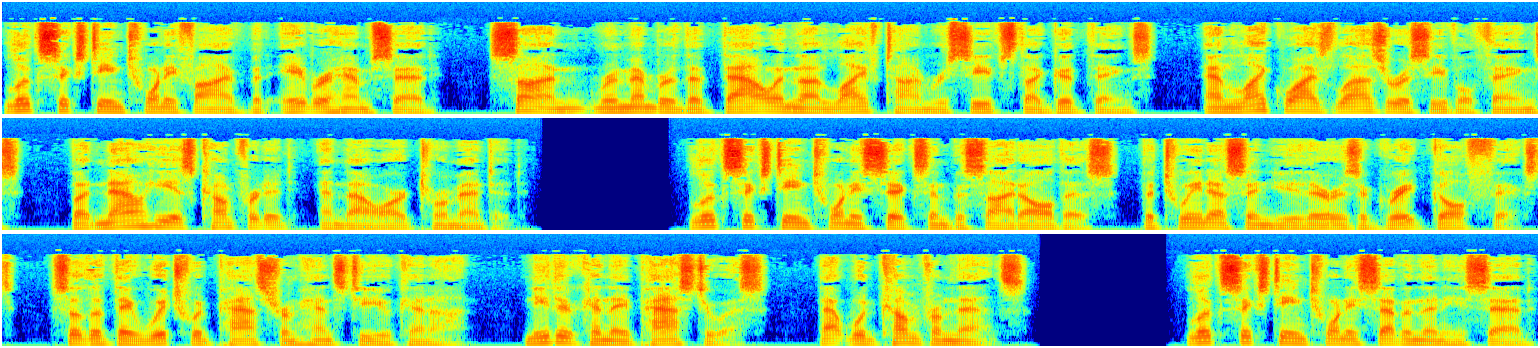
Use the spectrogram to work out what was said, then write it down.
Luke 16:25 But Abraham said, Son, remember that thou in thy lifetime receivedst thy good things, and likewise Lazarus evil things, but now he is comforted, and thou art tormented. Luke 16:26 And beside all this, between us and you there is a great gulf fixed, so that they which would pass from hence to you cannot, neither can they pass to us, that would come from thence. Luke 16:27 Then he said,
